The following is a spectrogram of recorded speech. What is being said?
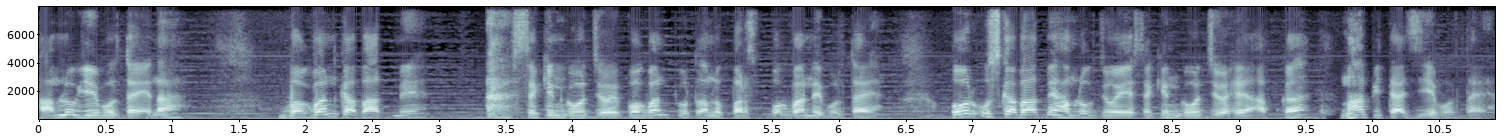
हम लोग ये बोलते हैं ना, भगवान का बात में सेकंड गोद जो है, भगवान को तो हम लोग पर्स भगवान ने बोलता है। और उसका बाद में हम लोग जो है, सेकंड गोद जो है, आपका माँ पिताजी ये बोलता है।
